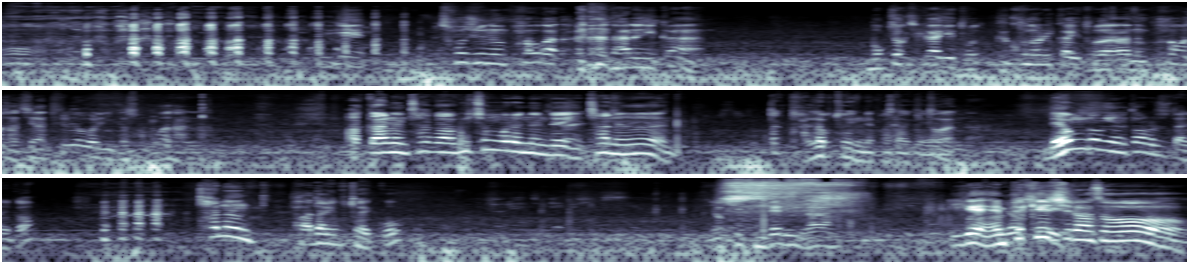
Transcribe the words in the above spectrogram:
600m 이게 쳐주는 파워가 다- 다르니까 목적지까지 도, 그 코너리까지 도달하는 파워 자체가 틀려버리니까 속도가 달라. 아까는 차가 휘청거렸는데 이 차는 딱 달라붙어 있네, 바닥에. 붙어간다. 내 엉덩이를 떨어졌다니까? 차는 바닥에 붙어 있고. 역시 디젤인가. 이게 M 패키지라서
